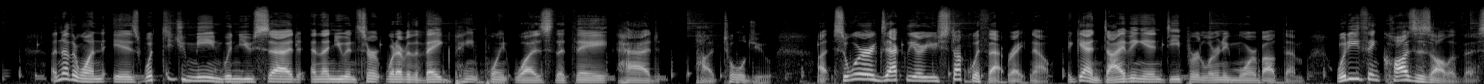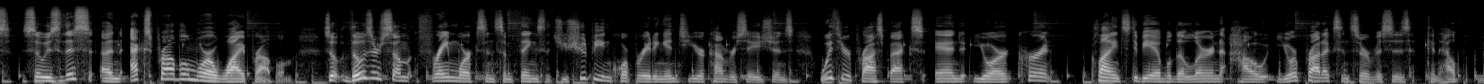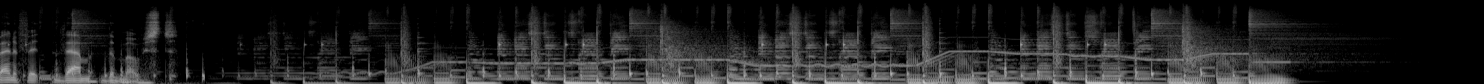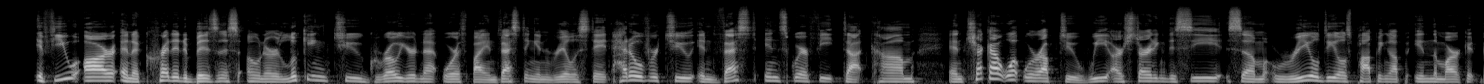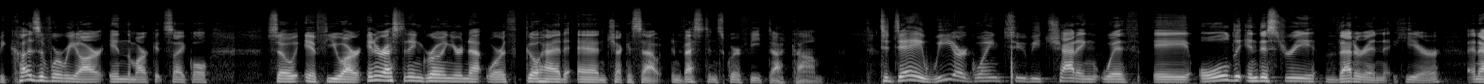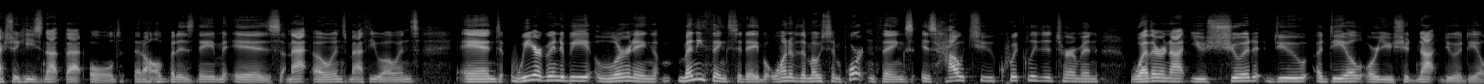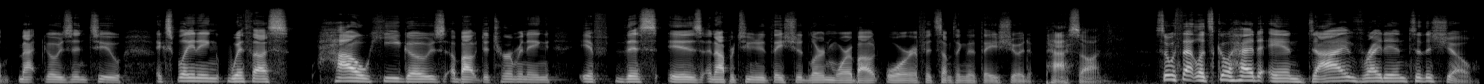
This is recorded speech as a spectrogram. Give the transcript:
Another one is what did you mean when you said, and then you insert whatever the vague pain point was that they had uh, told you. Uh, so, where exactly are you stuck with that right now? Again, diving in deeper, learning more about them. What do you think causes all of this? So, is this an X problem or a Y problem? So, those are some frameworks and some things that you should be incorporating into your conversations with your prospects and your current clients to be able to learn how your products and services can help benefit them the most. If you are an accredited business owner looking to grow your net worth by investing in real estate, head over to investinsquarefeet.com and check out what we're up to. We are starting to see some real deals popping up in the market because of where we are in the market cycle. So if you are interested in growing your net worth, go ahead and check us out, investinsquarefeet.com. Today we are going to be chatting with a old industry veteran here, and actually he's not that old at all, but his name is Mat Owens, Matthew Owens, and we are going to be learning many things today, but one of the most important things is how to quickly determine whether or not you should do a deal or you should not do a deal. Mat goes into explaining with us how he goes about determining if this is an opportunity that they should learn more about or if it's something that they should pass on. So, with that, let's go ahead and dive right into the show.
